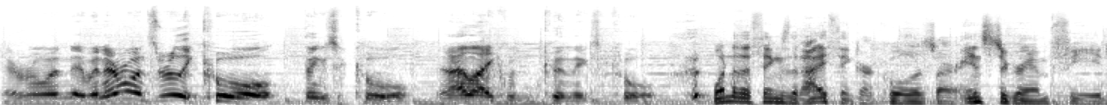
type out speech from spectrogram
everyone. When everyone's really cool, things are cool, and I like when cool things are cool. One of the things that I think are cool is our Instagram feed,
